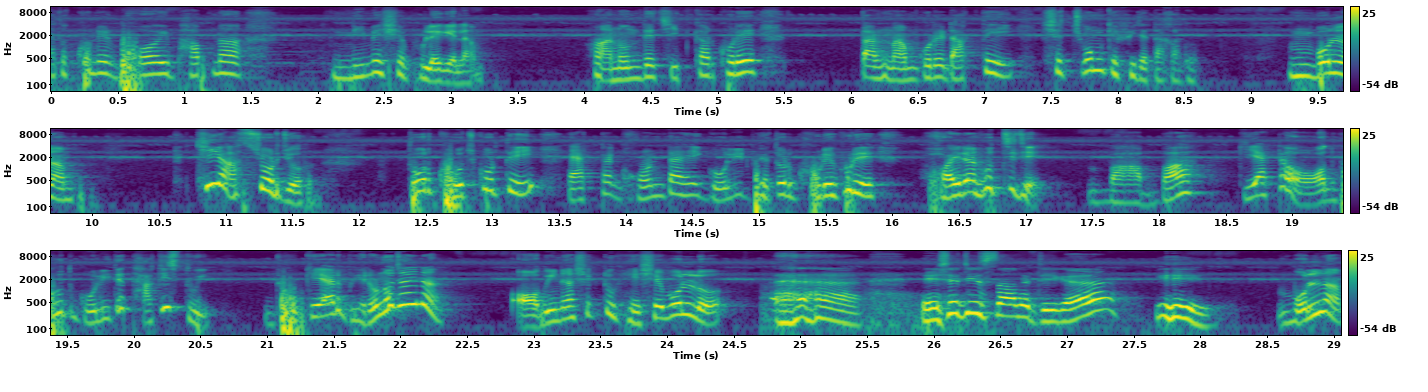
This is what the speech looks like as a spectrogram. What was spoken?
এতক্ষণের ভয় ভাবনা নিমেষে ভুলে গেলাম। আনন্দে চিৎকার করে তার নাম করে ডাকতেই সে চমকে ফিরে তাকালো। বললাম কি আশ্চর্য! তোর খোঁজ করতেই একটা ঘণ্টা এই গলির ভেতর ঘুরে ঘুরে হয়রান হচ্ছি যে। বাবা কি একটা অদ্ভুত গলিতে থাকিস তুই? ঢুকে আর বেরোনো যায় না? অবিনাশ একটু হেসে বলল হ্যাঁ এসেছিস তাহলে ঠিক হ্যাঁ? কি? বললাম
